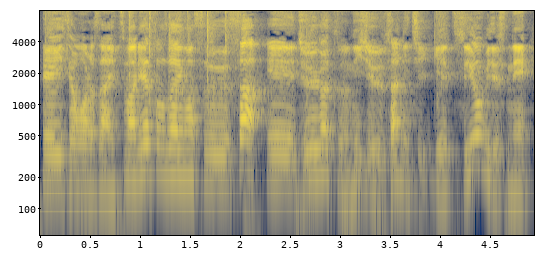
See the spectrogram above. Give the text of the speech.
えー、伊勢ほまろさんいつもありがとうございます。さあ、えー、10月の23日月曜日ですね、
